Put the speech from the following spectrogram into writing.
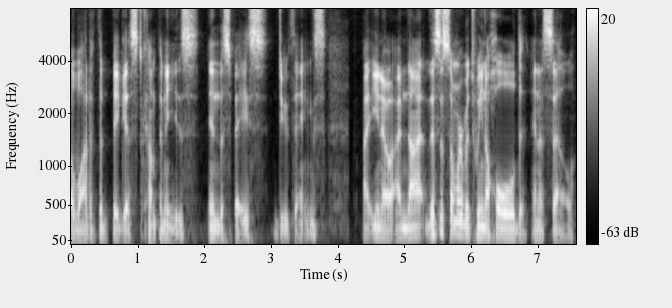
a lot of the biggest companies in the space do things. I, you know, I'm not. This is somewhere between a hold and a sell.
